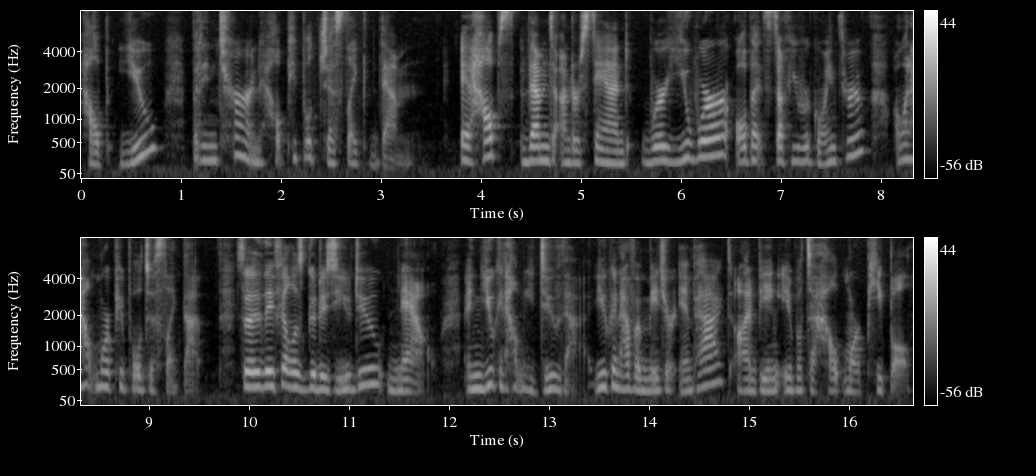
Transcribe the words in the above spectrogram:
help you but in turn help people just like them. It helps them to understand where you were all that stuff you were going through. I want to help more people just like that so that they feel as good as you do now and you can help me do that. You can have a major impact on being able to help more people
